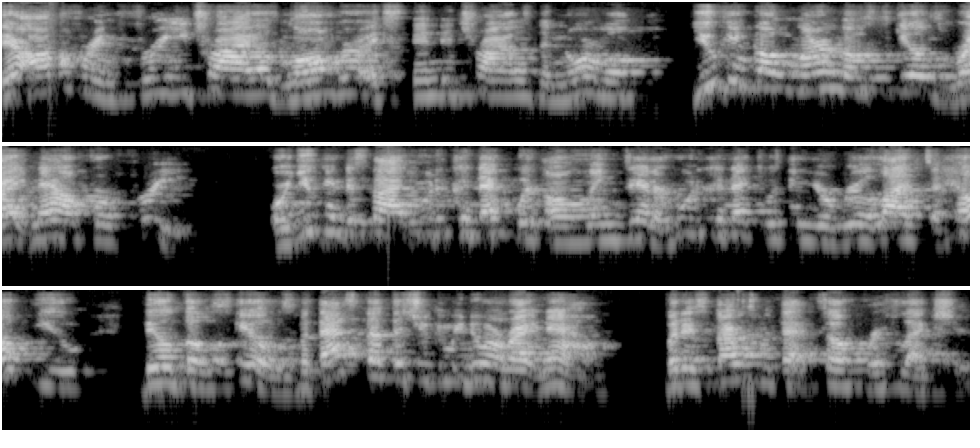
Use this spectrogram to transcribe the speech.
They're offering free trials, longer extended trials than normal. You can go learn those skills right now for free. Or you can decide who to connect with on LinkedIn or who to connect with in your real life to help you build those skills. But that's stuff that you can be doing right now. But it starts with that self reflection.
